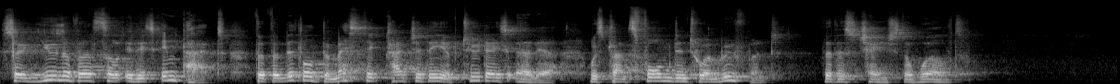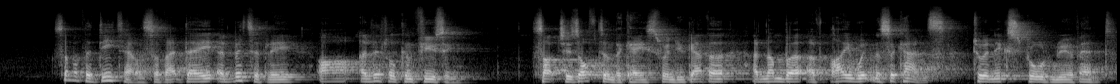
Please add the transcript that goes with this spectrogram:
so universal in its impact that the little domestic tragedy of two days earlier was transformed into a movement that has changed the world. Some of the details of that day, admittedly, are a little confusing. Such is often the case when you gather a number of eyewitness accounts to an extraordinary event.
